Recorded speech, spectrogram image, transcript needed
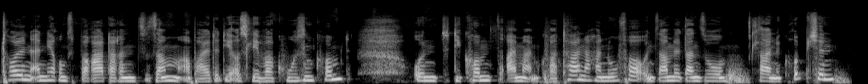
tollen Ernährungsberaterin zusammenarbeite, die aus Leverkusen kommt. Und die kommt einmal im Quartal nach Hannover und sammelt dann so kleine Grüppchen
